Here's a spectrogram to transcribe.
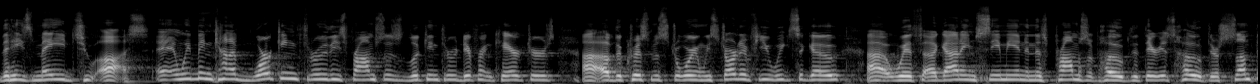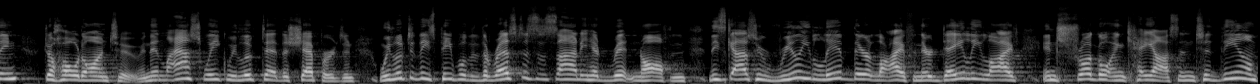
that he's made to us. And we've been kind of working through these promises, looking through different characters uh, of the Christmas story. And we started a few weeks ago uh, with a guy named Simeon and this promise of hope that there is hope. There's something to hold on to. And then last week we looked at the shepherds and we looked at these people that the rest of society had written off and these guys who really lived their life and their daily life in struggle and chaos. And to them,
